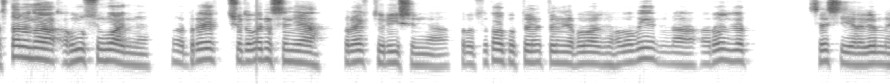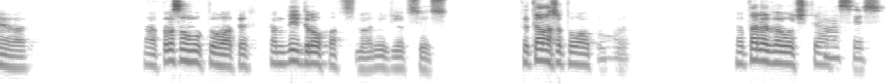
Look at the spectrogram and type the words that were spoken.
Е, Ставлю на голосування е, проєкт щодо винесення проєкту рішення про строкове припинення повноваження голови на розгляд сесії районної ради. Е, Прошу голосувати. Андрій Дропа. На розгляд сесії. Тетяна Шаповалко. Наталя Заводчика. На сесії.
